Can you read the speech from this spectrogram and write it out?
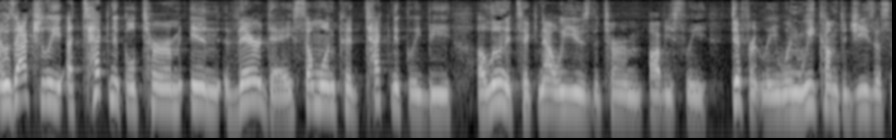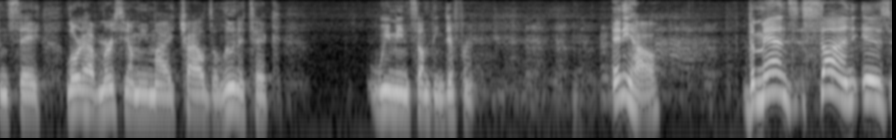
it was actually a technical term in their day. Someone could technically be a lunatic. Now we use the term obviously differently. When we come to Jesus and say, Lord, have mercy on me, my child's a lunatic, we mean something different. Anyhow, the man's son is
